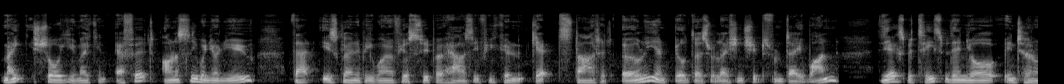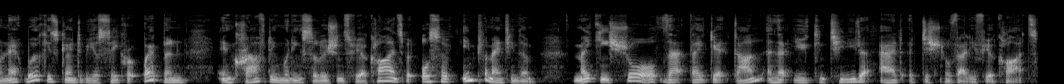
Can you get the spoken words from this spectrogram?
make sure you make an effort. Honestly, when you're new, that is going to be one of your superpowers. If you can get started early and build those relationships from day one, the expertise within your internal network is going to be your secret weapon in crafting winning solutions for your clients, but also implementing them, making sure that they get done and that you continue to add additional value for your clients.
